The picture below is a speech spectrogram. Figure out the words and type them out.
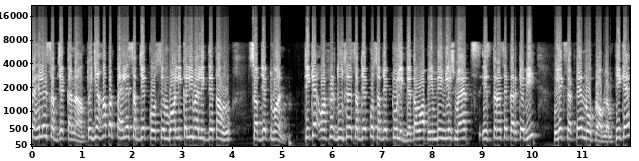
पहले सब्जेक्ट का नाम. तो यहाँ पर पहले सब्जेक्ट को सिंबॉलिकली मैं लिख देता हूँ सब्जेक्ट वन ठीक है? और फिर दूसरे सब्जेक्ट को सब्जेक्ट टू लिख देता हूँ. आप हिंदी, इंग्लिश, मैथ्स इस तरह से करके भी लिख सकते हैं नो प्रॉब्लम ठीक है?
